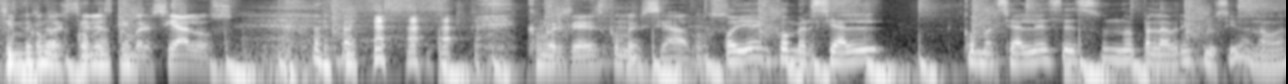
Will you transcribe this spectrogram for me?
Siempre Comerciales ¿qué? comercialos. comerciales comerciados. Oye, en comercial. Comerciales es una palabra inclusiva, ¿no?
